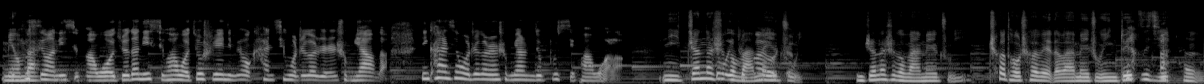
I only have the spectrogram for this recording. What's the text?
明白。不希望你喜欢我，我觉得你喜欢我，就是因为你没有看清我这个人什么样的。你看清我这个人什么样，你就不喜欢我了。你真的是个完美主义，你真的是个完美主义，彻头彻尾的完美主义。你对自己 很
